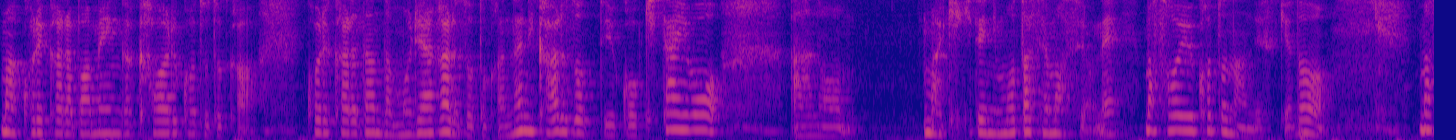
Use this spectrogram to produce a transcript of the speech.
まあ、これから場面が変わることとかこれからだんだん盛り上がるぞとか何かあるぞっていうこう期待をあの、まあ、聞き手に持たせますよね、まあ、そういうことなんですけど、まあ、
